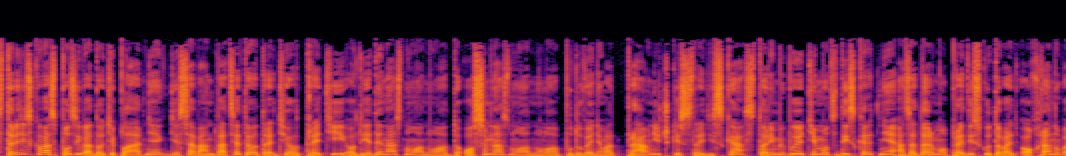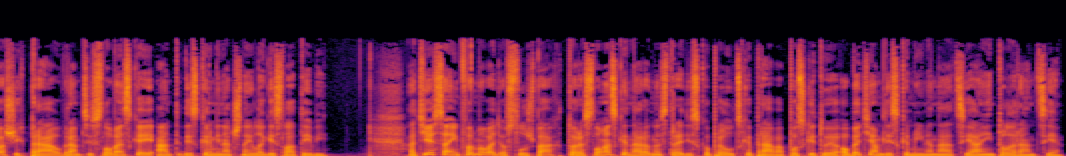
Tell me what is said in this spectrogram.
Stredisko vás pozýva do teplárne, kde sa vám 23.3. od 11.00 do 18.00 budú veňovať právničky strediska, s ktorými budete môcť diskretne a zadarmo prediskutovať ochranu vašich práv v rámci slovenskej antidiskriminačnej legislatívy. A tiež sa informovať o službách, ktoré Slovenské národné stredisko pre ľudské práva poskytuje obetiam diskriminácie a intolerancie.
